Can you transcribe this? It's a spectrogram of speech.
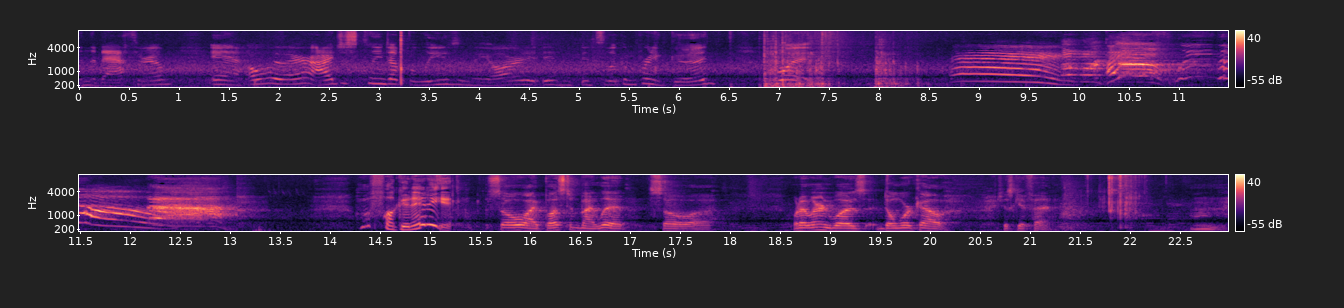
in the bathroom. And over there, I just cleaned up the leaves in the yard. It, it, it's looking pretty good. But, hey! I cleaned though! I'm a fucking idiot. So I busted my lip. So uh, what I learned was don't work out, just get fat. Mm.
